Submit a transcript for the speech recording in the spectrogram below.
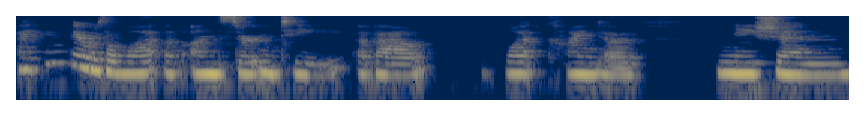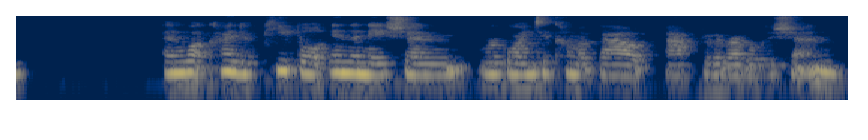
I think there was a lot of uncertainty about what kind of nation and what kind of people in the nation were going to come about after the revolution.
